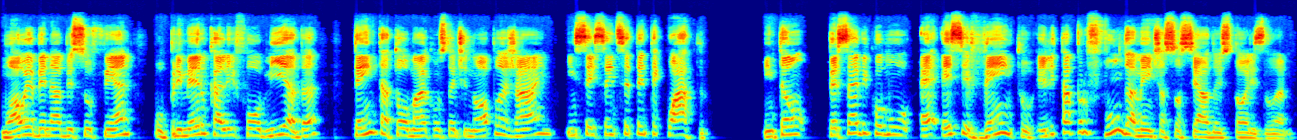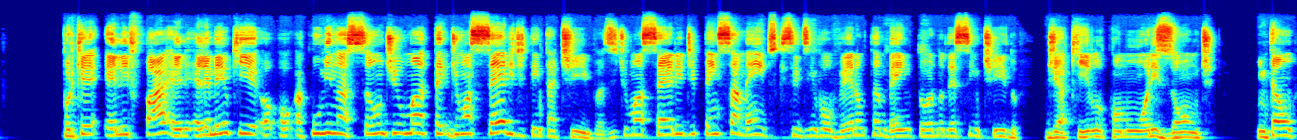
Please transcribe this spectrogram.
Muawiyah ben Abi Sufyan, o primeiro califa omíada, tenta tomar Constantinopla já em, em 674. Então, percebe como é, esse evento ele está profundamente associado à história islâmica. Porque ele, fa, ele, ele é meio que a, culminação de uma, de uma série de tentativas e de uma série de pensamentos que se desenvolveram também em torno desse sentido, de aquilo como um horizonte. Então,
